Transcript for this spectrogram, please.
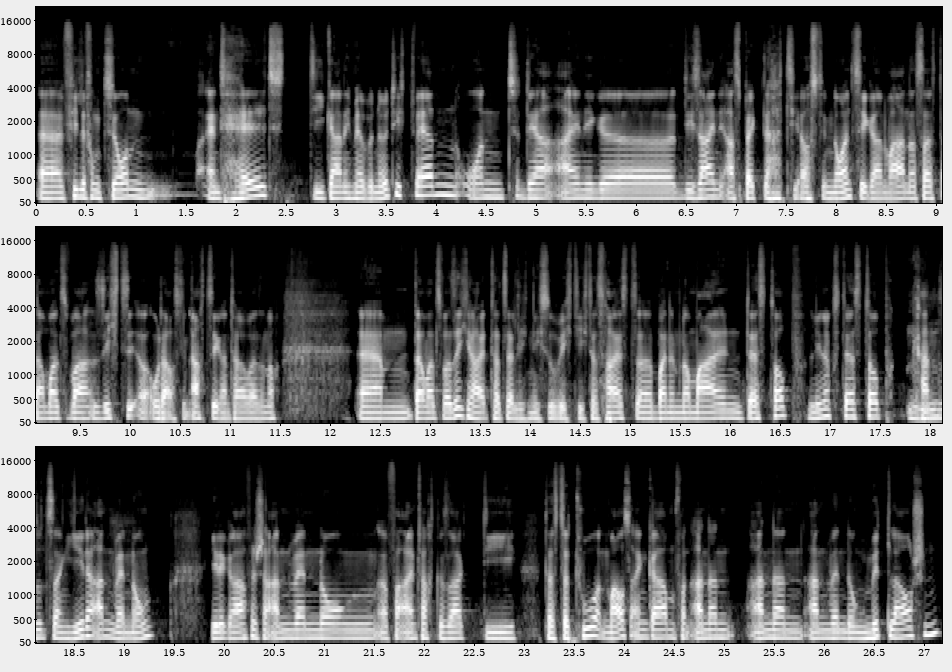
äh, viele Funktionen enthält, die gar nicht mehr benötigt werden und der einige Designaspekte hat, die aus den 90ern waren. Das heißt, damals war 60, oder aus den 80ern teilweise noch. Ähm, damals war Sicherheit tatsächlich nicht so wichtig. Das heißt, äh, bei einem normalen Desktop, Linux-Desktop, kann sozusagen jede Anwendung, jede grafische Anwendung, äh, vereinfacht gesagt, die Tastatur- und Mauseingaben von anderen, anderen Anwendungen mitlauschen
